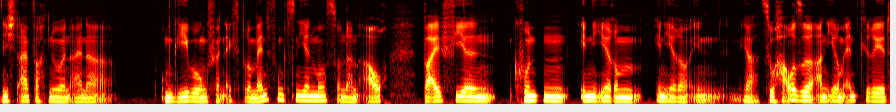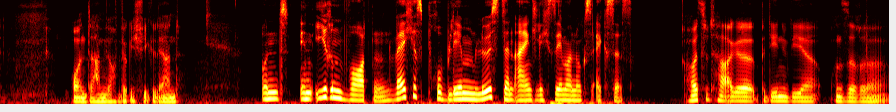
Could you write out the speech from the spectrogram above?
nicht einfach nur in einer Umgebung für ein Experiment funktionieren muss, sondern auch bei vielen Kunden in ihrem, in ihrer, in, ja, zu Hause an ihrem Endgerät. Und da haben wir auch wirklich viel gelernt. Und in Ihren Worten, welches Problem löst denn eigentlich Semanux Access? Heutzutage bedienen wir unsere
